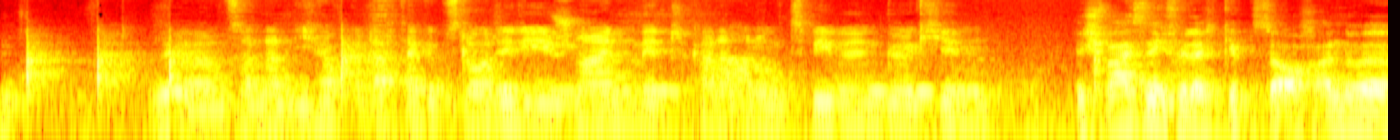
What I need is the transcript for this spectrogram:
Ähm, sondern ich habe gedacht, da gibt es Leute, die schneiden mit, keine Ahnung, Zwiebeln, Gürkchen. Ich weiß nicht, vielleicht gibt es da auch andere,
